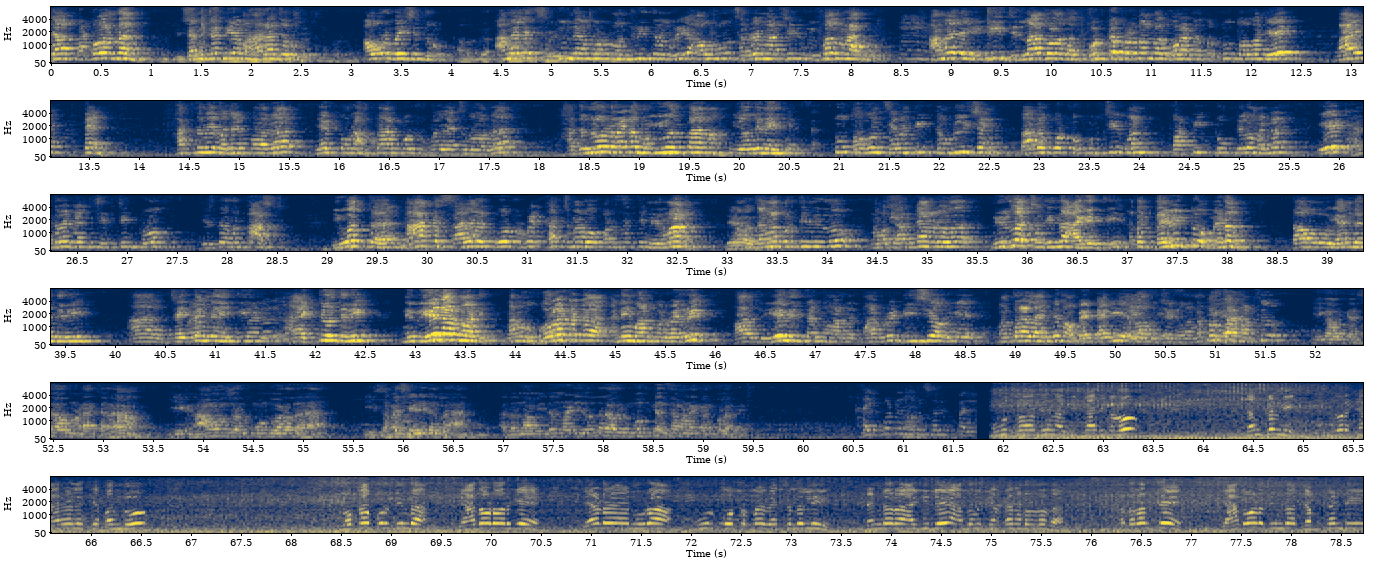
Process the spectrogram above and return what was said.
ರಾಜ ಪಟವರ್ಧನ್ ಜಮಖಂಡಿಯ ಮಹಾರಾಜರು ಅವರು ಬಯಸಿದ್ರು. ಆಮೇಲೆ ಸಿದ್ದು ಅವರು ಮಂತ್ರಿ ಇದ್ರಲ್ರಿ ಅವರು ಸರ್ವೆ ಮಾಡಿಸಿ ವಿಫಲರಾದ್ರು. ಆಮೇಲೆ ಇಡೀ ಜಿಲ್ಲಾದೊಳಗ ದೊಡ್ಡ ಪ್ರಮಾಣದಾಗ ಹೋರಾಟ two thousand eight nine ten ಹತ್ತನೇ ಬಜೆಟ್ ಒಳಗ ಎಂಟುನೂರ ಹದಿನಾರು ಕೋಟಿ ರೂಪಾಯಿ ವೆಚ್ಚದೊಳಗ ಹದಿನೇಳರಾಗ ಮುಗಿಯುವಂತ ಯೋಜನೆ ಇದೆ. Two thousand seventeen completion Bagalkot Kurchi one forty two kilometre eight hundred and sixteen crore is the cost. ಇವತ್ತ ನಾಲ್ಕು ಸಾವಿರ ಕೋಟಿ ರೂಪಾಯಿ ಖರ್ಚು ಮಾಡುವ ಪರಿಸ್ಥಿತಿ ನಿರ್ಮಾಣ. ನಮ್ಮ ಜನಪ್ರತಿನಿಧಿಗಳು ನಮ್ಮ ಸರ್ಕಾರಗಳ ನಿರ್ಲಕ್ಷ್ಯದಿಂದ ಆಗೈತಿ. ಅದಕ್ಕೆ ದಯವಿಟ್ಟು ಮೇಡಮ್ ತಾವು ಹೆಂಗದಿರಿ ಆ, ಚೈತನ್ಯ ಐತಿ ಆಕ್ಟಿವ್ ಅದಿರಿ. ನೀವು ಏನಾರು ಮಾಡಿ ನಮ್ಗೆ ಹೋರಾಟಕ್ಕೆ ಅನೇ ಮಾಡ್ಕೊಡ್ಬೇಡ್ರಿ. ಅದು ಏನು ಇತ್ಯರ್ಥ ಮಾಡ್ಬೇಕು ಮಾಡ್ರಿ ಡಿ ಸಿ ಅವ್ರಿಗೆ ಮಂತ್ರಾಲಯಕ್ಕೆ ನಾವು ಭೇಟಿಯಾಗಿ ಎಲ್ಲ ವಿಷಯಗಳನ್ನ ಪ್ರಸ್ತಾಪ ಮಾಡ್ತೀವಿ. ಈಗ ಅವ್ರ ಕೆಲಸ ಅವ್ರು ಮಾಡಾಕ್ತಾರ ಈಗ ನಾವು ಒಂದ್ ಸ್ವಲ್ಪ ಮುಂದುವರೆದ ಈ ಸಮಸ್ಯೆ ಹೇಳಿದ್ರಲ್ಲ ಅದನ್ನ ನಾವು ಇದನ್ನ ಮಾಡಿದ್ವಿ ಅಂದ್ರೆ ಅವ್ರಿಗೆ ಮುಂದ್ ಕೆಲಸ ಮಾಡಕ್ ಅನುಕೂಲ ಆಗ್ತೈತಿ. ಭೂಸ್ವಾಧೀನ ಅಧಿಕಾರಿಗಳು ಜಮಖಂಡಿ ಇವರ ಕಾರ್ಯಾಲಯಕ್ಕೆ ಬಂದು ಲೋಕಾಪುರದಿಂದ ಯಾದವಾಡವರೆಗೆ ಎರಡು ನೂರ ಮೂರು ಕೋಟಿ ರೂಪಾಯಿ ವೆಚ್ಚದಲ್ಲಿ ಟೆಂಡರ್ ಆಗಿದೆ ಅದನ್ನು ಕೆಲಸ ನಡೆದದ. ಅದರಂತೆ ಯಾದವಾಡದಿಂದ ಜಮಖಂಡಿ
